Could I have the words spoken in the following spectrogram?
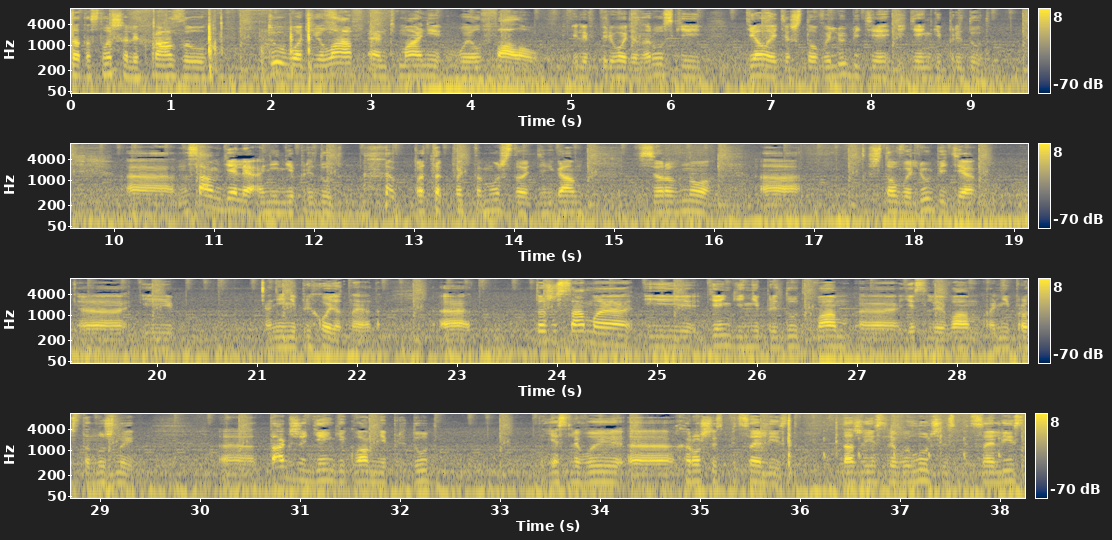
когда-то слышали фразу «Do what you love and money will follow» или в переводе на русский «Делайте, что вы любите, и деньги придут». А, на самом деле они не придут, потому что деньгам все равно, а, что вы любите, а, и они не приходят на это. То же самое и деньги не придут к вам, если вам они просто нужны. Также деньги к вам не придут, если вы хороший специалист. Даже если вы лучший специалист,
